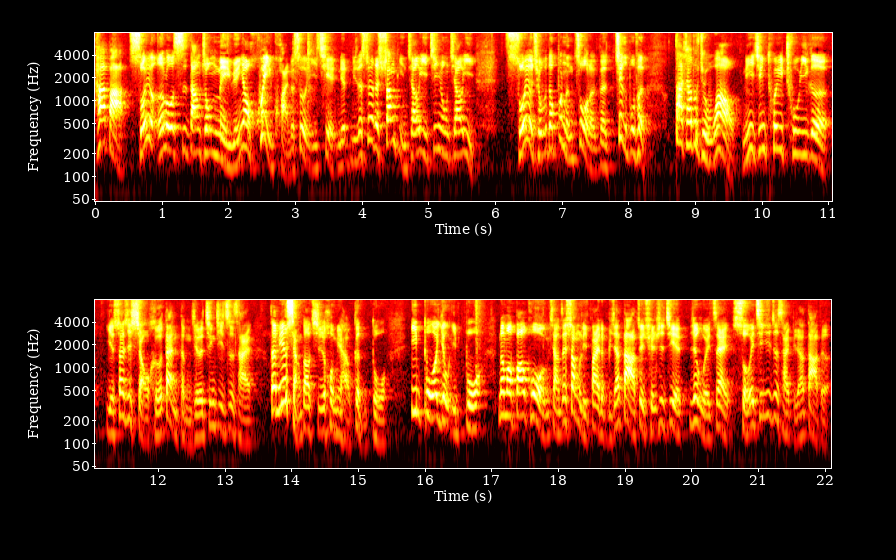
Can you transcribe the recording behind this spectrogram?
它把所有俄罗斯当中美元要汇款的所有一切，你你的所有的商品交易、金融交易，所有全部都不能做了的这个部分，大家都觉得哇，你已经推出一个也算是小核弹等级的经济制裁。但没有想到，其实后面还有更多，一波又一波。那么，包括我们想在上个礼拜的比较大，对全世界认为在所谓经济制裁比较大的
